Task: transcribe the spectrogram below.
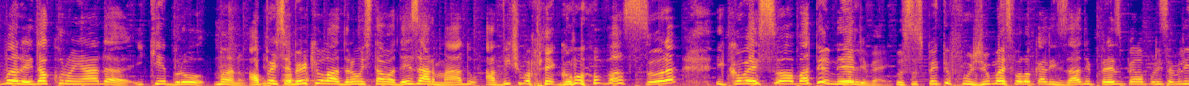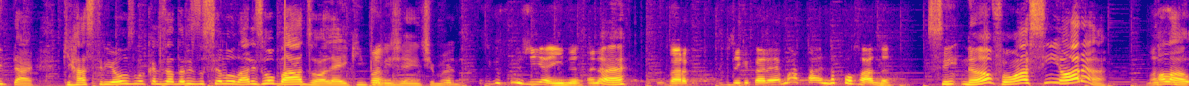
Mano, ele deu a coronhada e quebrou. Mano, ao perceber que o ladrão estava desarmado, a vítima pegou uma vassoura e começou a bater nele, velho. O suspeito fugiu, mas foi localizado e preso pela polícia militar, que rastreou os localizadores dos celulares roubados. Olha aí que inteligente, mano. Conseguiu fugir ainda. ainda É. O cara. Pensei que o cara ia matar ele na porrada. Sim, não, foi uma senhora. Mas- Olha lá.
